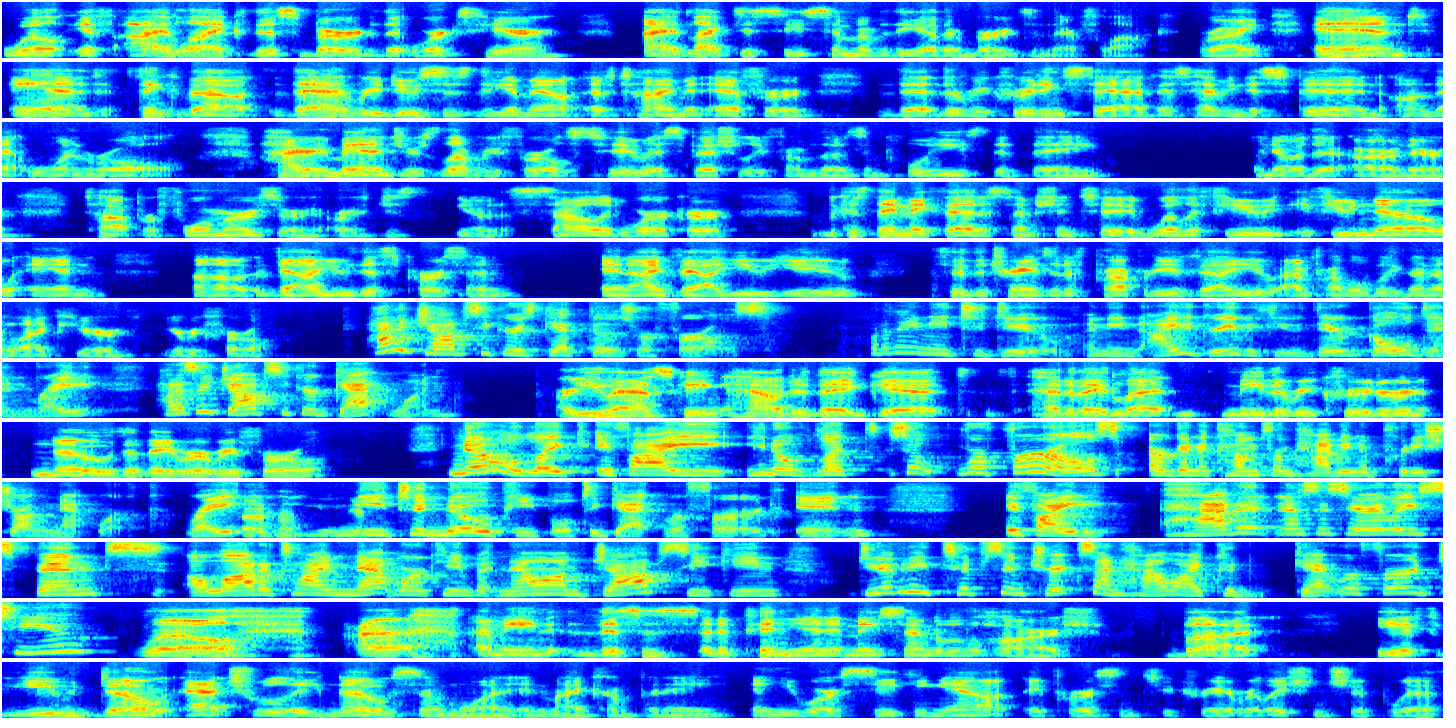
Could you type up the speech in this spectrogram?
Well, if I like this bird that works here, I'd like to see some of the other birds in their flock right? And and think about that reduces the amount of time and effort that the recruiting staff is having to spend on that one role. Hiring managers love referrals too especially from those employees that they you know that are their top performers or, or just you know the solid worker because they make that assumption too. Well if you if you know and uh, value this person and I value you through the transitive property of value, I'm probably going to like your your referral. How do job seekers get those referrals? What do they need to do? I mean, I agree with you. They're golden, right? How does a job seeker get one? Are you asking how do they get how do they let me the recruiter know that they were a referral? No, like if I, you know, let's so referrals are going to come from having a pretty strong network, right? Uh-huh. You, you yep. need to know people to get referred in. If I haven't necessarily spent a lot of time networking, but now I'm job seeking, do you have any tips and tricks on how I could get referred to you? Well, I, I mean, this is an opinion. It may sound a little harsh, but if you don't actually know someone in my company and you are seeking out a person to create a relationship with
